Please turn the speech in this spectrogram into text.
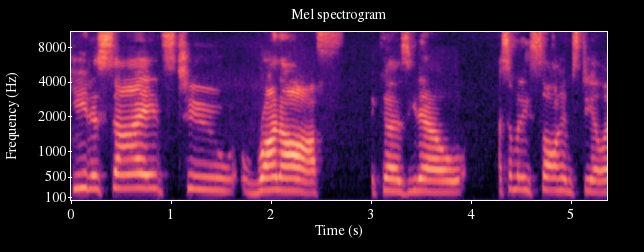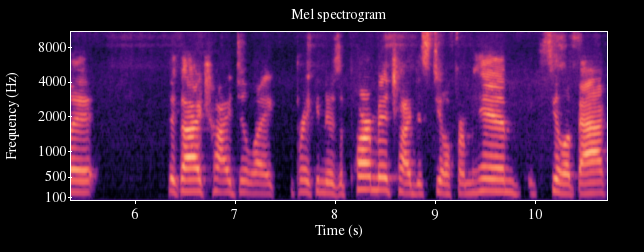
He decides to run off because you know somebody saw him steal it. The guy tried to like break into his apartment, tried to steal from him, steal it back.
